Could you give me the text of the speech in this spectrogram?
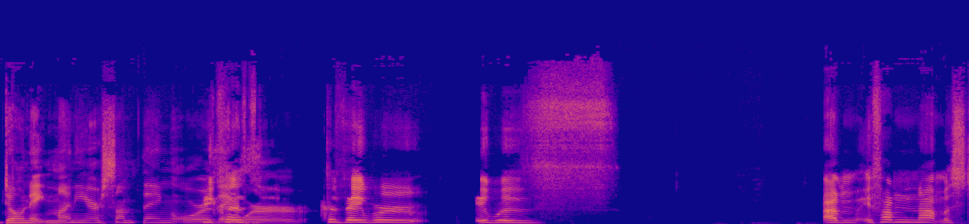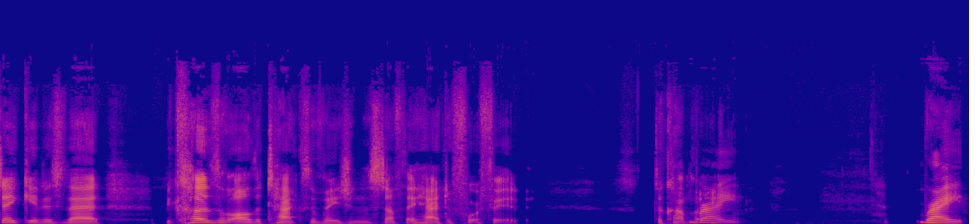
donate money or something or Because- they were because they were it was um if i'm not mistaken is that because of all the tax evasion and stuff they had to forfeit the company right. Right.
